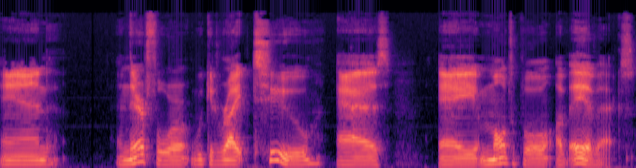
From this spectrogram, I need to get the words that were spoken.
And, and therefore, we could write 2 as a multiple of a of x.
